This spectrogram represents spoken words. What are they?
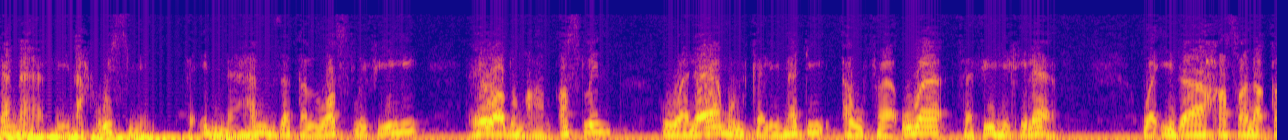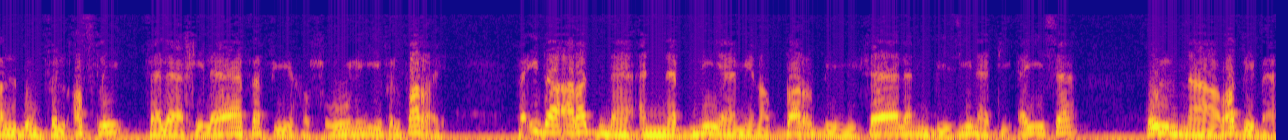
كما في نحو اسم فإن همزة الوصل فيه عوض عن أصل هو لام الكلمة أو فاؤها ففيه خلاف. وإذا حصل قلب في الأصل فلا خلاف في حصوله في الفرع. فإذا أردنا أن نبني من الضرب مثالا بزنة أيس قلنا رضب.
